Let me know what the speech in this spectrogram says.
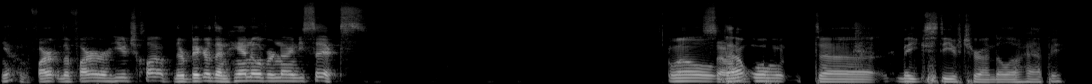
yeah, the fire. The fire are a huge club. They're bigger than Hanover '96. Well, So- that won't uh, make Steve Cherundolo happy.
